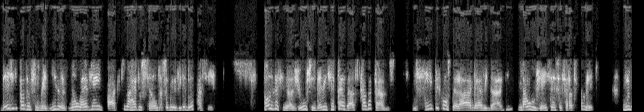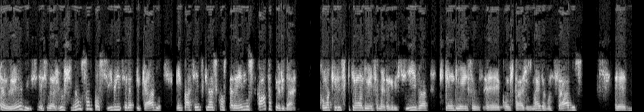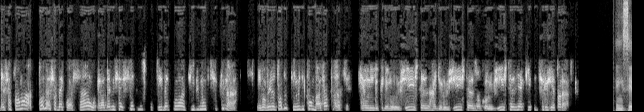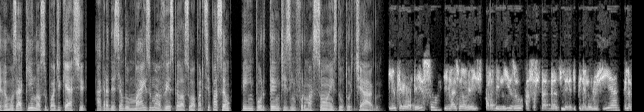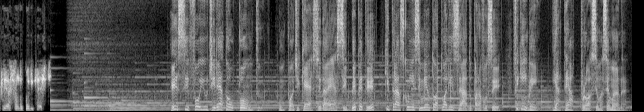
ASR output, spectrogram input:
desde que todas essas medidas não levem a impacto na redução da sobrevida do paciente. Todos esses ajustes devem ser pesados caso a caso, e sempre considerar a gravidade e a urgência necessária ao tratamento. Muitas vezes, esses ajustes não são possíveis de serem aplicados em pacientes que nós consideremos alta prioridade, como aqueles que têm uma doença mais agressiva, que têm doenças é, com estágios mais avançados. É, dessa forma, toda essa adequação ela deve ser sempre discutida por uma equipe multidisciplinar, envolvendo todo o time de combate ao câncer, reunindo pneumologistas, radiologistas, oncologistas e equipe de cirurgia torácica. Encerramos aqui nosso podcast, agradecendo mais uma vez pela sua participação e importantes informações, Dr. Tiago. Eu que agradeço e mais uma vez parabenizo a Sociedade Brasileira de Pneumologia pela criação do podcast. Esse foi o Direto ao Ponto, um podcast da SBPT que traz conhecimento atualizado para você. Fiquem bem e até a próxima semana.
